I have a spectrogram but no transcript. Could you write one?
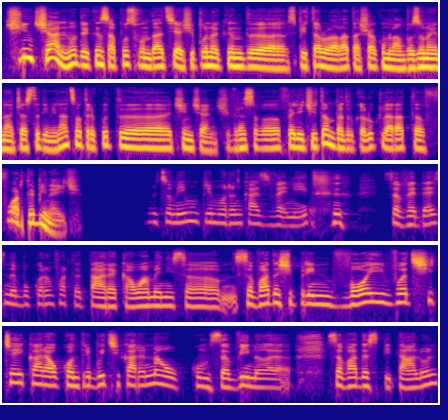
5 ani, nu? De când s-a pus fundația și până când uh, spitalul arată așa cum l-am văzut noi în această dimineață, au trecut uh, 5 ani și vrem să vă felicităm pentru că lucrurile arată foarte bine aici. Mulțumim în primul rând că ați venit să vedeți. Ne bucurăm foarte tare ca oamenii să, să vadă și prin voi, văd și cei care au contribuit și care n-au cum să vină să vadă spitalul.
